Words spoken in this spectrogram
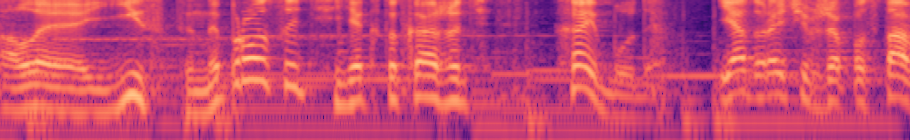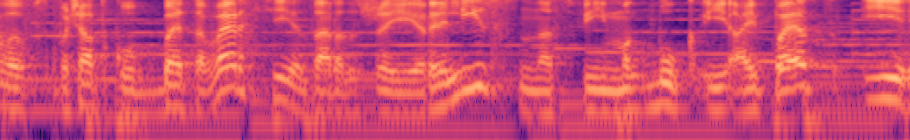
але їсти не просить, як то кажуть, хай буде. Я, до речі, вже поставив спочатку бета-версії, зараз вже і реліз на свій MacBook і iPad. І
